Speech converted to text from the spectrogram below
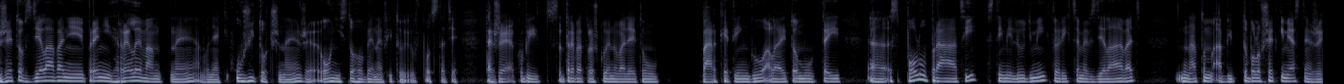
že to vzdelávanie je pre nich relevantné alebo nejaké užitočné, že oni z toho benefitujú v podstate. Takže akoby sa treba trošku venovať aj tomu marketingu, ale aj tomu tej e, spolupráci s tými ľuďmi, ktorých chceme vzdelávať, na tom, aby to bolo všetkým jasné, že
